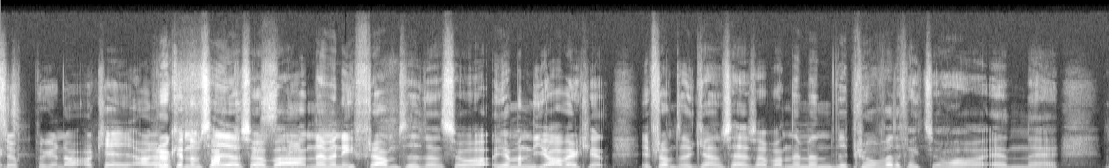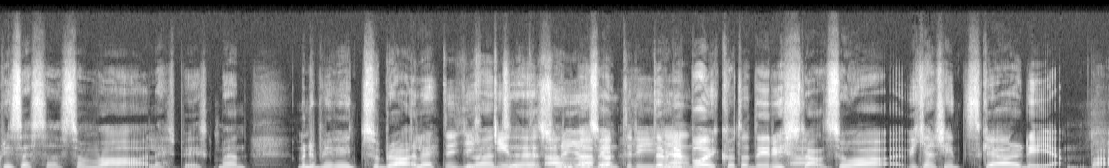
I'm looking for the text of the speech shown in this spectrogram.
exakt. upp på grund av, okej, För ja, då kan de säga så bara, nej men i framtiden så, ja men ja verkligen, i framtiden kan de säga så bara, nej men vi provade faktiskt att ha en eh, prinsessa som var lesbisk men, men det blev ju inte så bra, eller? Det gick var inte, så nu gör vi inte det igen. Den blev bojkottad i Ryssland Ja. så vi kanske inte ska göra det igen. Bara.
